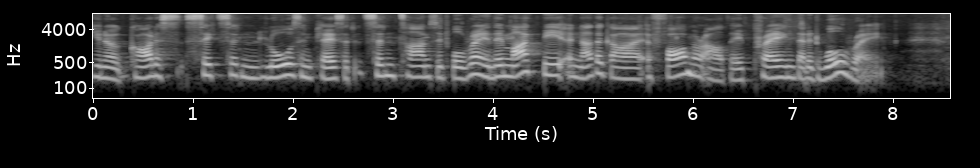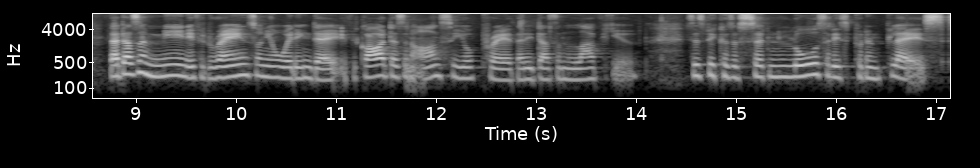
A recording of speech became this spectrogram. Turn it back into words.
you know, God has set certain laws in place that at certain times it will rain. There might be another guy, a farmer out there, praying that it will rain. That doesn't mean if it rains on your wedding day, if God doesn't answer your prayer, that He doesn't love you. It's just because of certain laws that He's put in place.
